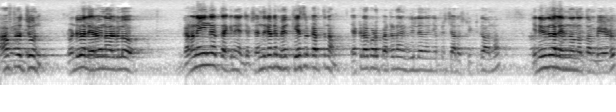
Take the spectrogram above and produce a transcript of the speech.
ఆఫ్టర్ జూన్ రెండు వేల ఇరవై నాలుగులో గణనీయంగా తగ్గినాయి అధ్యక్ష. ఎందుకంటే మేము కేసులు కడుతున్నాం. ఎక్కడ కూడా పెట్టడానికి వీల్లేదని చెప్పేసి చాలా స్ట్రిక్ట్గా ఉన్నాం. ఎనిమిది వేల ఎనిమిది వందల తొంభై ఏడు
